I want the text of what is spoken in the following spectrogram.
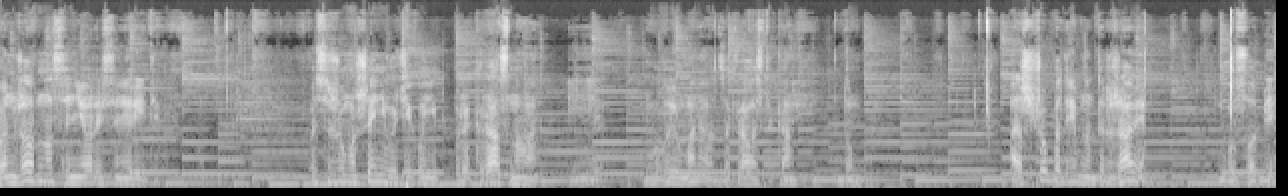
Бонжорно, сеньори сеньоріті. Ось сижу в машині в очікуванні прекрасного, і в голові в мене от закралась така думка. А що потрібно державі в особі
